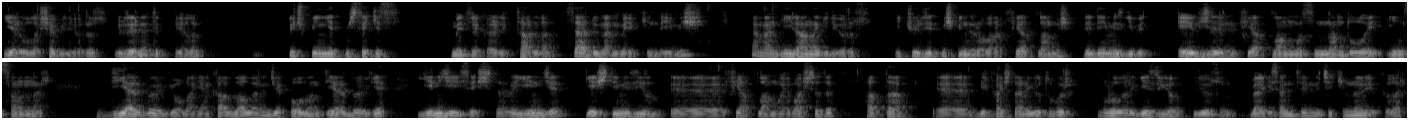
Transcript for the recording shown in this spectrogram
yere ulaşabiliyoruz. Üzerine tıklayalım. 3078 metrekarelik tarla Serdümen mevkindeymiş. Hemen ilana gidiyoruz. 270 bin lira olarak fiyatlanmış. Dediğimiz gibi evcilerin fiyatlanmasından dolayı insanlar diğer bölge olan yani Kaz Dağları'nın cephe olan diğer bölge Yenice'yi seçtiler ve Yenice geçtiğimiz yıl e, fiyatlanmaya başladı. Hatta e, birkaç tane YouTuber buraları geziyor. Biliyorsunuz belgesel niteliğinde çekimler yapıyorlar.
